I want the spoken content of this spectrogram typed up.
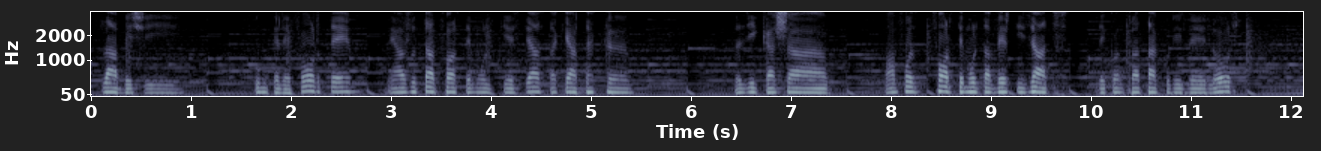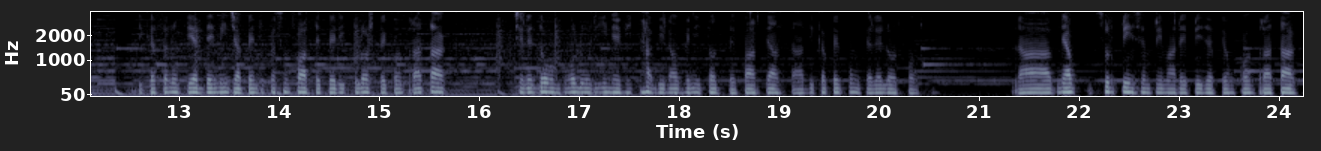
slabe și punctele forte. Mi-a ajutat foarte mult chestia asta, chiar dacă, să zic așa, am fost foarte mult avertizați de contraatacurile lor, adică să nu pierde mingea pentru că sunt foarte periculoși pe contraatac. Cele două goluri inevitabil au venit tot pe partea asta, adică pe punctele lor forte. La, ne-a surprins în prima repriză pe un contraatac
